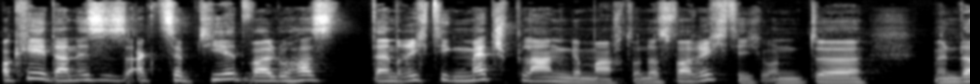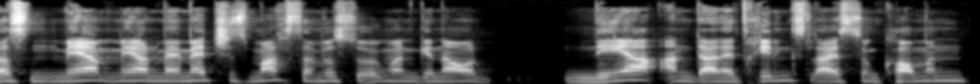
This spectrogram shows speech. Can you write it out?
okay, dann ist es akzeptiert, weil du hast deinen richtigen Matchplan gemacht und das war richtig. Und äh, wenn du das mehr, mehr und mehr Matches machst, dann wirst du irgendwann genau näher an deine Trainingsleistung kommen,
